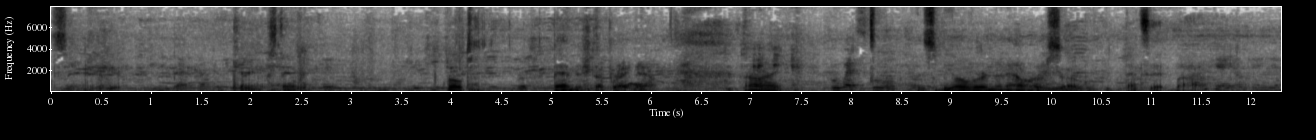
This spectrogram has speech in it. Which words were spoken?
See 58. And you got covenant. Getting this thing Your well, it's bandaged up right now. All right. For what school? This will be over in an hour or so. That's it. Bye. Okay, okay, yeah.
